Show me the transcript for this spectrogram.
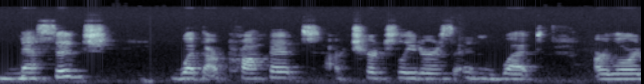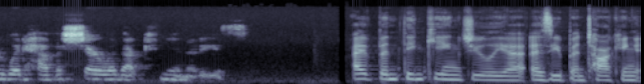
message what our prophet, our church leaders, and what our Lord would have us share with our communities. I've been thinking, Julia, as you've been talking,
